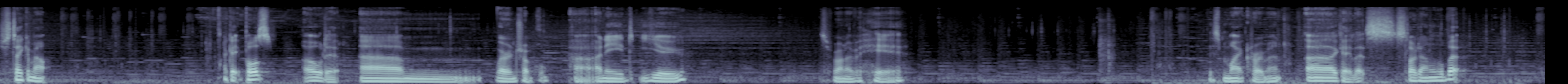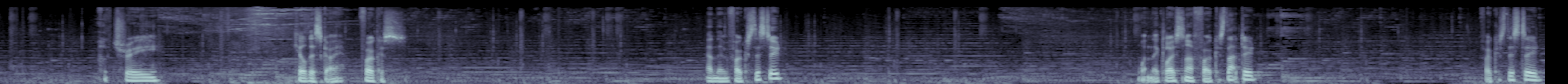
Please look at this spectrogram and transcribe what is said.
Just take him out. Okay, pause. Hold it. Um, we're in trouble. Uh, I need you to run over here. This micro man. Uh, okay, let's slow down a little bit. Military. Kill this guy. Focus. And then focus this dude. When they're close enough, focus that dude. Focus this dude.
